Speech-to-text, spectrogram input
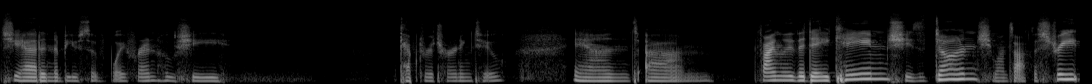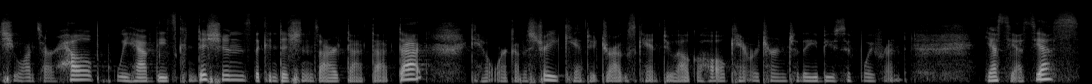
she had an abusive boyfriend who she kept returning to. And um, finally, the day came. She's done. She wants off the street. She wants our help. We have these conditions. The conditions are dot, dot, dot. Can't work on the street, can't do drugs, can't do alcohol, can't return to the abusive boyfriend. Yes, yes, yes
